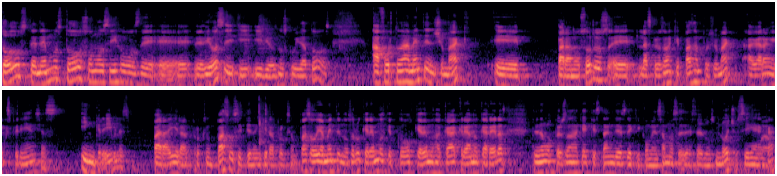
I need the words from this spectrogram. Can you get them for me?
todos tenemos, todos somos hijos de, eh, de Dios y, y, Dios nos cuida a todos. Afortunadamente en Shumac, eh, para nosotros, las personas que pasan por Shumac agarran experiencias increíbles para ir al próximo paso, si tienen que ir al próximo paso. Obviamente nosotros queremos que todos quedemos acá creando carreras. Tenemos personas acá que están desde que comenzamos, desde el 2008, siguen acá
